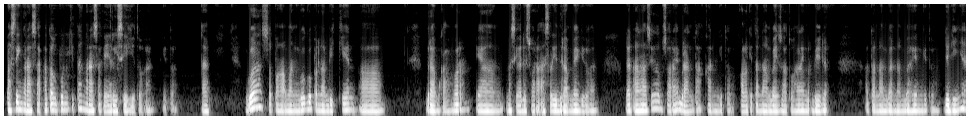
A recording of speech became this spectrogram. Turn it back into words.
pasti ngerasa ataupun kita ngerasa kayak risih gitu kan gitu. Nah gue sepengalaman gue gue pernah bikin uh, drum cover yang masih ada suara asli drumnya gitu kan. Dan alhasil suaranya berantakan gitu. Kalau kita nambahin suatu hal yang berbeda atau nambah-nambahin gitu. Jadinya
